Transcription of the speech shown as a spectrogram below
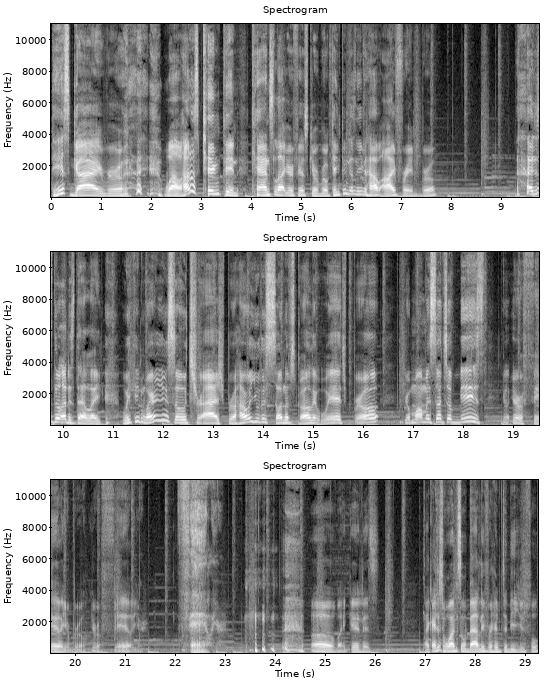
This guy, bro. wow, how does Kingpin cancel out your fifth skill, bro? Kingpin doesn't even have iframes, bro. I just don't understand. Like, Wiccan, why are you so trash, bro? How are you the son of Scarlet Witch, bro? Your mom is such a beast. You're a failure, bro. You're a failure. Failure. oh my goodness. Like I just want so badly for him to be useful,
